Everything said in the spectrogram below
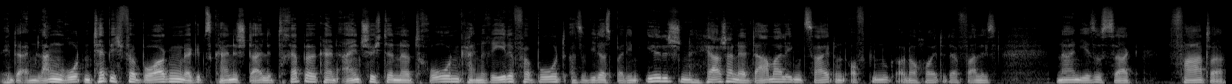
hinter einem langen roten Teppich verborgen. Da gibt es keine steile Treppe, kein einschüchternder Thron, kein Redeverbot, also wie das bei den irdischen Herrschern der damaligen Zeit und oft genug auch noch heute der Fall ist. Nein, Jesus sagt Vater.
